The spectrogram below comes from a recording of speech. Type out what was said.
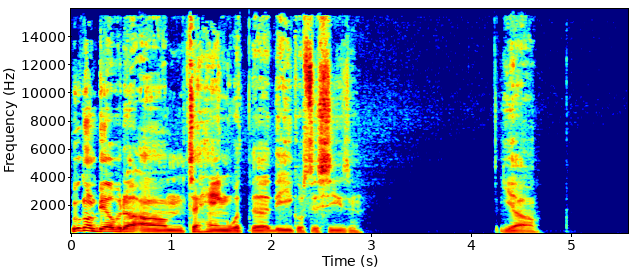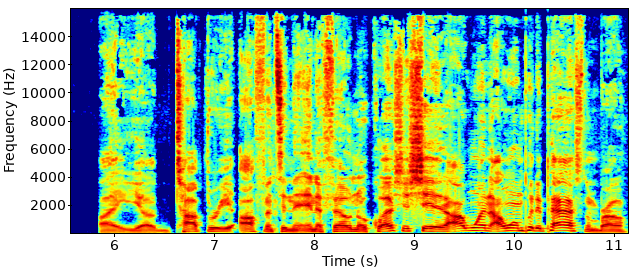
we're gonna be able to um to hang with the the Eagles this season. Yo, like yo, top three offense in the NFL, no question. Shit, I want I want to put it past them, bro.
